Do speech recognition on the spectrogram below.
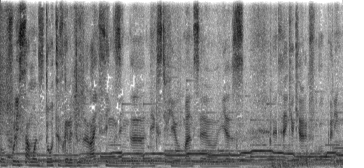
hopefully someone's daughter's gonna do the right things in the next few months or years. And thank you, Karen, for opening.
